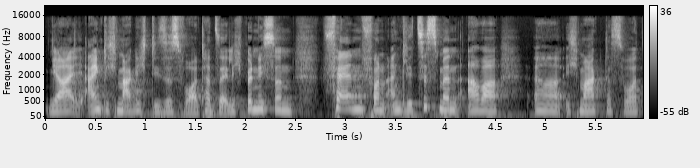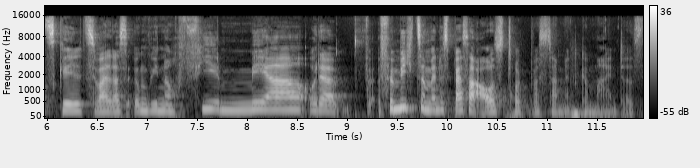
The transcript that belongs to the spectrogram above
ja, eigentlich mag ich dieses Wort tatsächlich. Ich bin nicht so ein Fan von Anglizismen, aber äh, ich mag das Wort Skills, weil das irgendwie noch viel mehr oder für mich zumindest besser ausdrückt, was damit gemeint ist.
